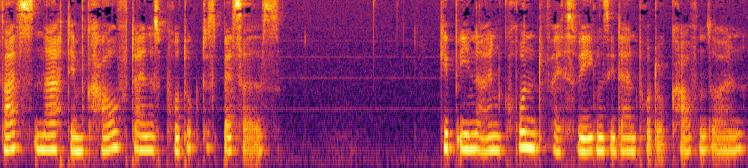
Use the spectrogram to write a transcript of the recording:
was nach dem Kauf deines Produktes besser ist. Gib ihnen einen Grund, weswegen sie dein Produkt kaufen sollen.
